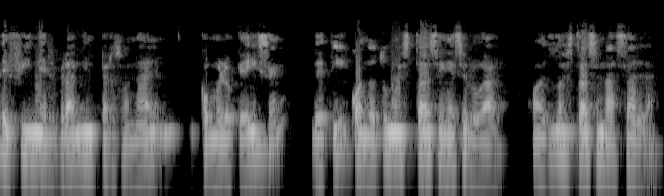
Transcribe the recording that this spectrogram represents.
define el branding personal como lo que dicen de ti cuando tú no estás en ese lugar, cuando tú no estás en la sala.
